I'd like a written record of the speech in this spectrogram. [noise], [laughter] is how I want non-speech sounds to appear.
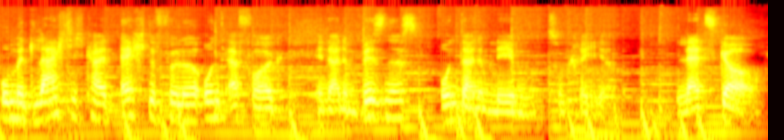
um mit Leichtigkeit echte Fülle und Erfolg in deinem Business und deinem Leben zu kreieren. Let's go!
